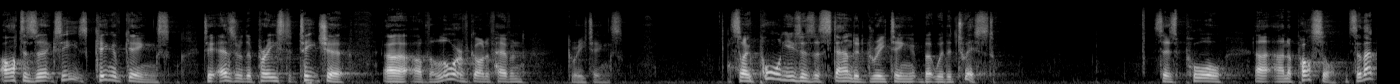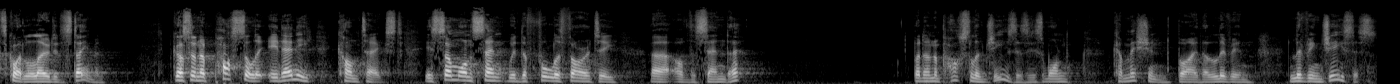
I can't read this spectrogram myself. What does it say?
Artaxerxes, king of kings, to Ezra the priest, teacher uh, of the law of God of heaven, greetings. So Paul uses a standard greeting, but with a twist. says Paul, uh, an apostle. So that's quite a loaded statement. Because an apostle, in any context, is someone sent with the full authority uh, of the sender. But an apostle of Jesus is one commissioned by the living, living Jesus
